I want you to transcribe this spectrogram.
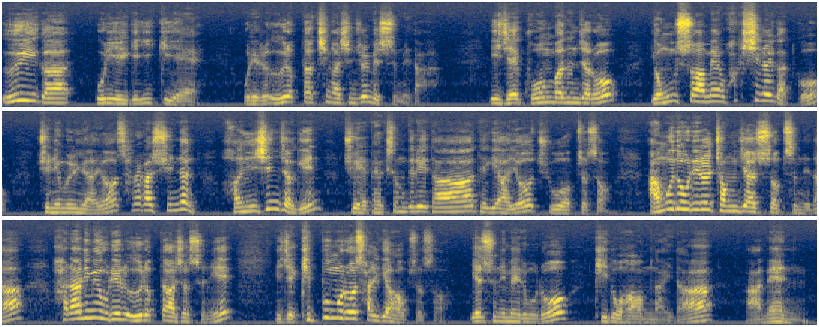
의가 우리에게 있기에 우리를 의롭다 칭하신 줄 믿습니다. 이제 구원받은 자로 용서함의 확신을 갖고 주님을 위하여 살아갈 수 있는 헌신적인 주의 백성들이 다 되게 하여 주옵소서. 아무도 우리를 정죄할 수 없습니다. 하나님이 우리를 의롭다 하셨으니 이제 기쁨으로 살게 하옵소서. 예수님의 이름으로 기도하옵나이다. 아멘.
